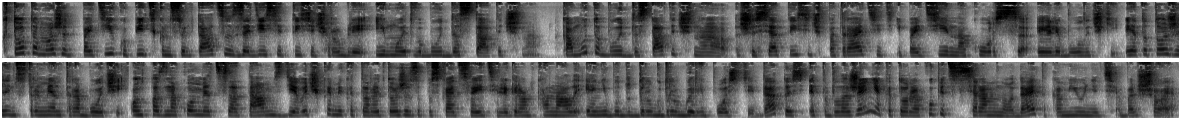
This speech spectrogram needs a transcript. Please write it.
Кто-то может пойти купить консультацию за 10 тысяч рублей, и ему этого будет достаточно. Кому-то будет достаточно 60 тысяч потратить и пойти на курс Эли Булочки. И это тоже инструмент рабочий. Он познакомится там с девочками, которые тоже запускают свои телеграм-каналы, и они будут друг друга репостить. Да? То есть это вложение, которое окупится все равно. Да? Это комьюнити большое.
